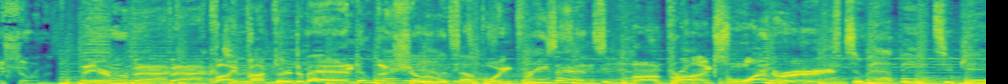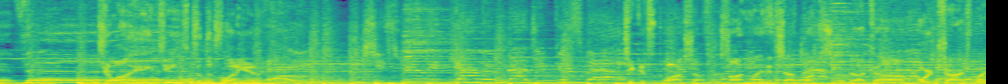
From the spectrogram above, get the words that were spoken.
The showroom is they're back, back by popular demand. The showroom at South Point presents the Bronx Wanderers. So happy together. July 18th to the 20th. Tickets at box office, online at southparkco.com, or charge by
